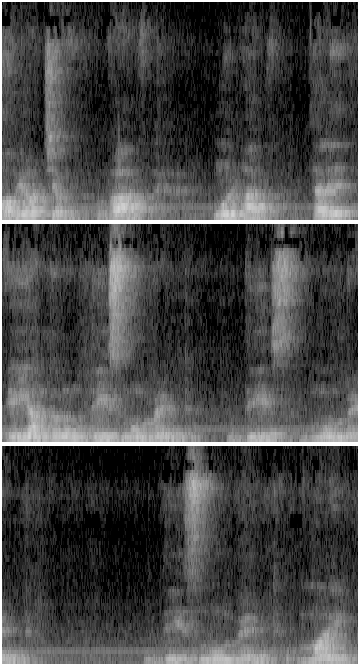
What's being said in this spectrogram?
হবে হচ্ছে ভার্ব মূল ভার্ব তাহলে এই আন্দোলন this movement this movement this movement might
